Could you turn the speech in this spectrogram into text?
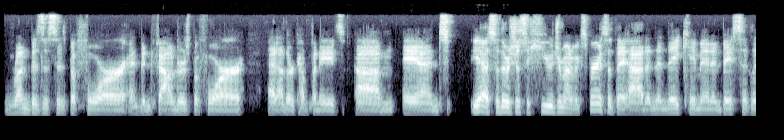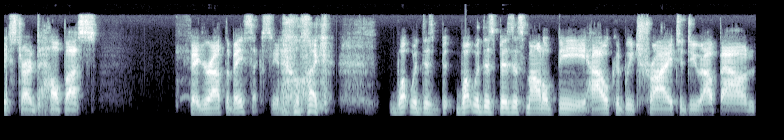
run businesses before and been founders before at other companies. Um, and yeah so there was just a huge amount of experience that they had and then they came in and basically started to help us figure out the basics you know like what would this what would this business model be how could we try to do outbound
